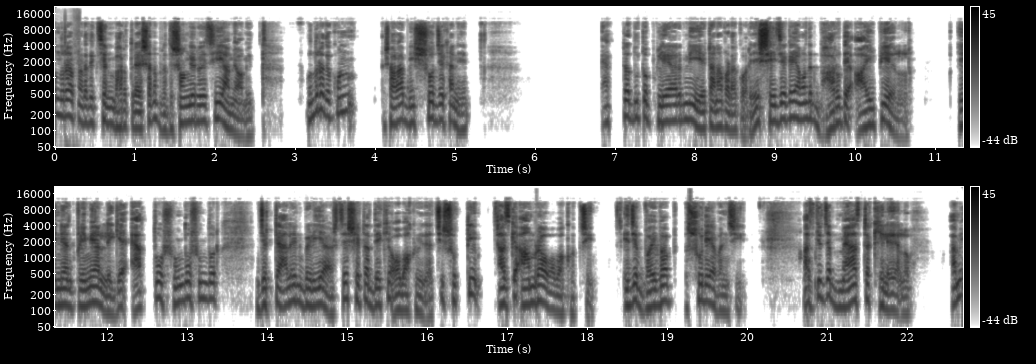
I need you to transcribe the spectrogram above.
বন্ধুরা, আপনারা দেখছেন ভারতের এশান আপনাদের সঙ্গে রয়েছি আমি অমিত। বন্ধুরা, দেখুন, সারা বিশ্ব যেখানে একটা দুটো প্লেয়ার নিয়ে টানাপাড়া করে, সেই জায়গায় আমাদের ভারতে আইপিএল ইন্ডিয়ান প্রিমিয়ার লিগে এত সুন্দর সুন্দর যে ট্যালেন্ট বেরিয়ে আসছে, সেটা দেখে অবাক হয়ে যাচ্ছি। সত্যি, আজকে আমরাও অবাক হচ্ছি। এই যে বৈভব সূর্যবংশী, আজকে যে ম্যাচটা খেলে গেল, আমি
